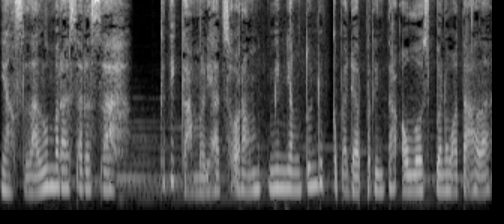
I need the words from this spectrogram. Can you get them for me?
yang selalu merasa resah ketika melihat seorang mukmin yang tunduk kepada perintah Allah Subhanahu wa taala.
